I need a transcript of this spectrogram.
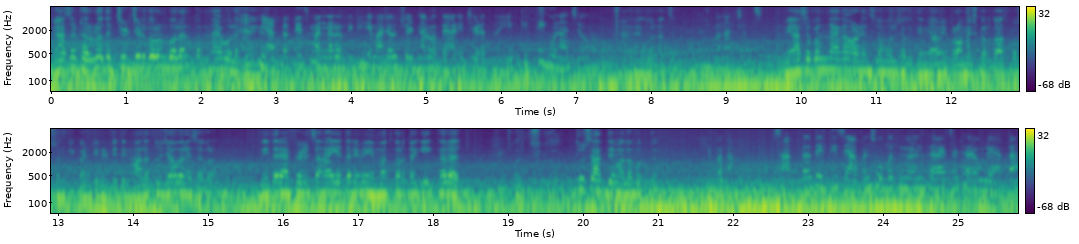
मी असं ठरलो होतं चिडचिड करून बोलन पण नाही बोलत मी. मी आता तेच म्हणणार होते की हे माझ्यावर चिडणार होते आणि चिडत नाहीये. किती गुणाचे हो. काय नाही कोणाचं गुणाचेच. मी असं पण नाही ना ऑडियन्सला बोलू शकत की मी आम्ही प्रॉमिस करतो आजपासून की कंटिन्युटी देईन. मला तुझ्यावर आहे सगळं. मी तर ह्या फील्डचा नाहीये तरी मी हिंमत करतोय की करत. तू साथ दे मला फक्त. हे बघा साथ तर देतीच आहे. आपण सोबत मिळून करायचं ठरवलंय आता.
